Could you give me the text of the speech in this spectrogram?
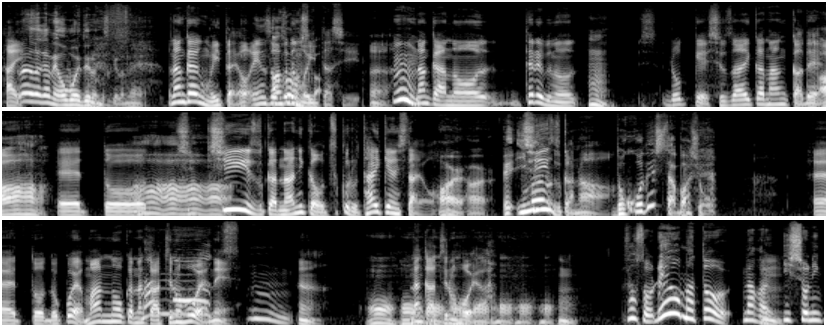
はい。なかなかね覚えてるんですけどね。何回も行ったよ。遠足でも行ったし。うん。なんかあのテレビのうんロケ取材かなんかであえーっとチチーズか何かを作る体験したよ、あはいはい。えチーズ今かな？どこでした？場所？えーっとどこや？万能かなんかあっちの方やね。うんうん。ななんかあっちの方や。そうそうレオマとなんかうん。一緒に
